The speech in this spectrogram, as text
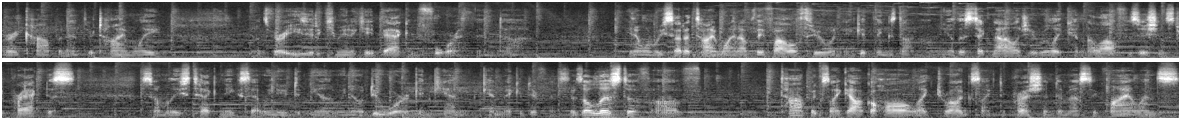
very competent, they're timely. You know, it's very easy to communicate back and forth. And uh, you know, when we set a timeline up, they follow through and, and, get things done. You know, this technology really can allow physicians to practice some of these techniques that we need to, you know, we know do work and can can make a difference. There's a list of, of topics like alcohol, like drugs, like depression, domestic violence,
